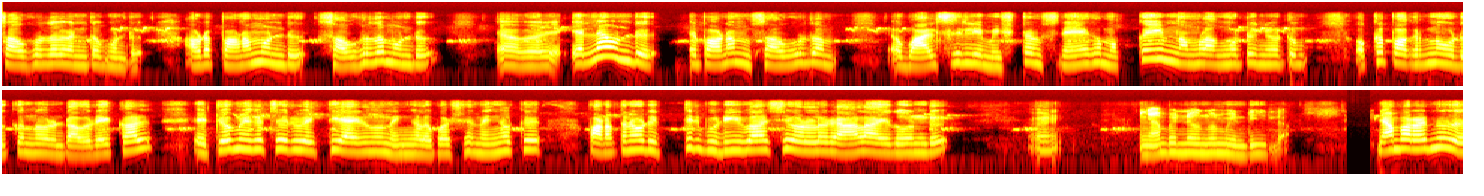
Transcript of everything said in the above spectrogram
സൗഹൃദ ബന്ധമുണ്ട് അവിടെ പണമുണ്ട് സൗഹൃദമുണ്ട് എല്ലാം ഉണ്ട് പണം സൗഹൃദം വാത്സല്യം ഇഷ്ടം സ്നേഹം ഒക്കെയും നമ്മൾ അങ്ങോട്ടും ഇങ്ങോട്ടും ഒക്കെ പകർന്നു കൊടുക്കുന്നവരുണ്ട്. അവരെക്കാൾ ഏറ്റവും മികച്ച ഒരു വ്യക്തിയായിരുന്നു നിങ്ങൾ. പക്ഷെ നിങ്ങൾക്ക് പണത്തിനോട് ഇത്തിരി പിടിവാശിയുള്ള ഒരാളായതുകൊണ്ട് ഞാൻ പിന്നെ ഒന്നും മിണ്ടിയില്ല. ഞാൻ പറയുന്നത്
